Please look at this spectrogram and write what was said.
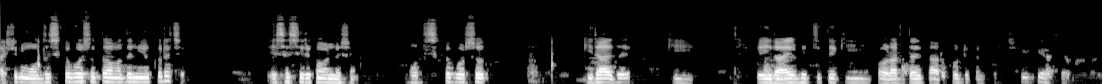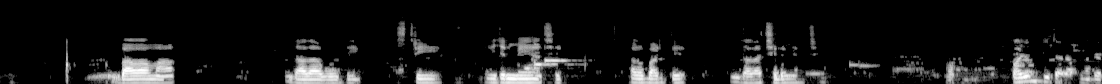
অ্যাকচুয়ালি মধ্যশিক্ষা পর্ষদ তো আমাদের নিয়োগ করেছে এসএসসি রেকমেন্ডেশন মধ্যশিক্ষা পর্ষদ কি রায় দেয় কি এই রায়ের ভিত্তিতে কি অর্ডার দেয় তার উপর ডিপেন্ড করছে। কি কি আছে আপনার বাড়িতে? বাবা মা দাদা বৌদি স্ত্রী নিজের মেয়ে আছে। আরও বাড়িতে দাদা ছেলে মেয়ে আছে কজন টিচার আপনাদের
